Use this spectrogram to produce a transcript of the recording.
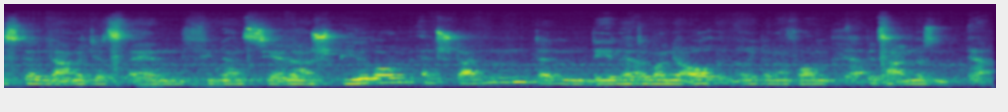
ist denn damit jetzt ein finanzieller Spielraum entstanden? Denn den hätte man ja auch in irgendeiner Form ja. bezahlen müssen. Ja.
